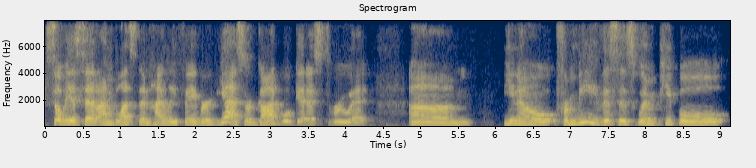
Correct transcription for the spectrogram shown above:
sylvia said i'm blessed and highly favored. Yes or god will get us through it. Um you know for me this is when people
